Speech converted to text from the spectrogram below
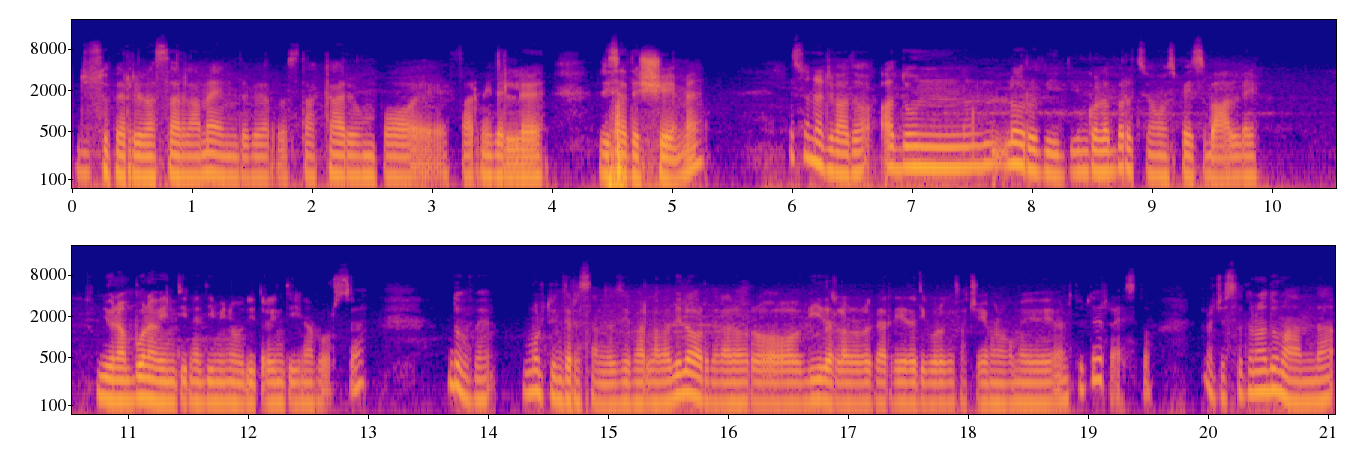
giusto per rilassare la mente, per staccare un po' e farmi delle risate sceme. E sono arrivato ad un loro video in collaborazione con Space Valley, di una buona ventina di minuti, trentina forse, dove molto interessante, si parlava di loro, della loro vita, della loro carriera, di quello che facevano, come vivevano e tutto il resto, però c'è stata una domanda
